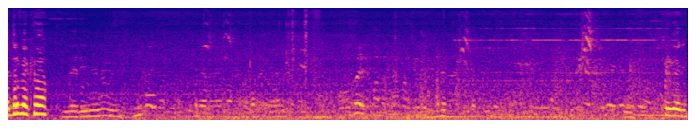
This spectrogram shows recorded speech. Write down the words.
ਇੱਧਰ ਵੇਖੋ ਮੇਰੀ ਨਹੀਂ ਠੀਕ ਹੈ ਜੀ।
